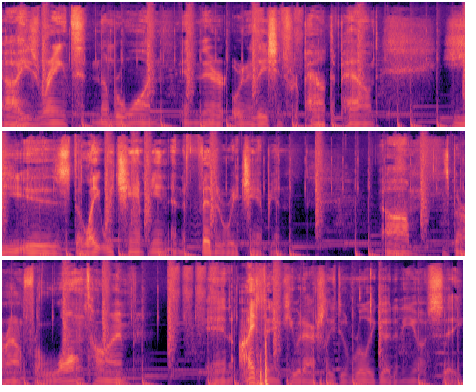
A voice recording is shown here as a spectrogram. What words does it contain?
Uh, he's ranked number one in their organizations for pound to pound. He is the lightweight champion and the featherweight champion. Um, he's been around for a long time, and I think he would actually do really good in the UFC.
